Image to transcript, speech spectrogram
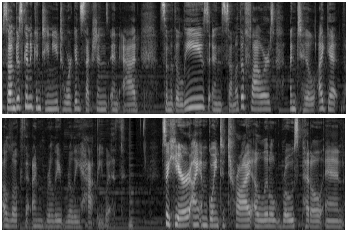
So I'm just going to continue to work in sections and add some of the leaves and some of the flowers until I get a look that I'm really, really happy with. So here I am going to try a little rose petal and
